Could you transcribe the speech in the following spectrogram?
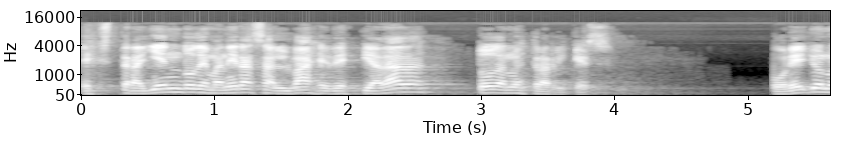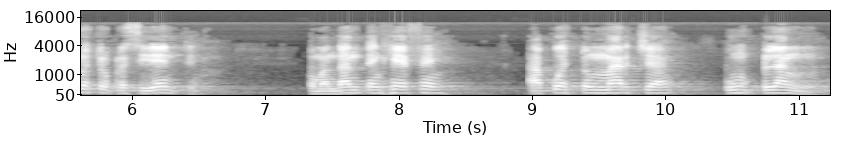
extrayendo de manera salvaje, despiadada, toda nuestra riqueza. Por ello, nuestro presidente, comandante en jefe, ha puesto en marcha un plan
